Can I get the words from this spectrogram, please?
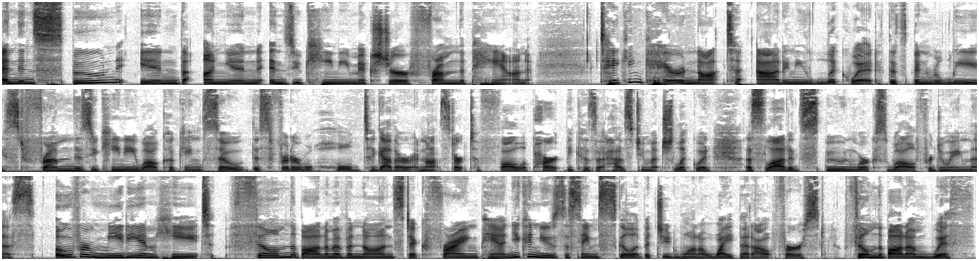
And then spoon in the onion and zucchini mixture from the pan taking care not to add any liquid that's been released from the zucchini while cooking. So this fritter will hold together and not start to fall apart because it has too much liquid. A slotted spoon works well for doing this. Over medium heat, film the bottom of a non-stick frying pan. You can use the same skillet, but you'd want to wipe it out first. Film the bottom with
